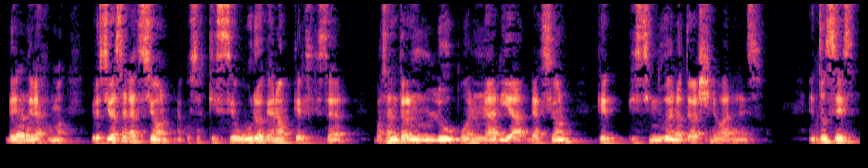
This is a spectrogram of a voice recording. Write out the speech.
de, Claro. de la forma. Pero si vas a la acción, a cosas que seguro que no querés hacer, vas a entrar en un loop o en un área de acción que, que sin duda no te va a llevar a eso. Entonces,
